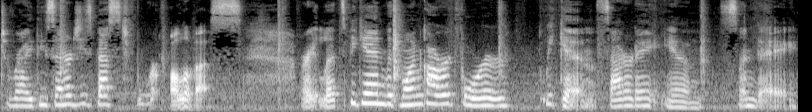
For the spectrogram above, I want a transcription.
to ride these energies best for all of us. All right, let's begin with one card for weekend, Saturday and Sunday.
